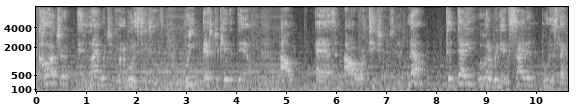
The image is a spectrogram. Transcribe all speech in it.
culture, and language from the Buddhist teachings, we educated them out as our teachers. Now, today we're going to bring you exciting Buddhist lecture.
